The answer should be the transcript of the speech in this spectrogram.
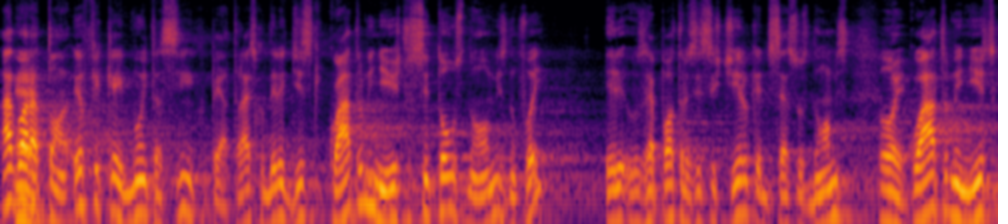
Agora, é. Tom, eu fiquei muito assim, com o pé atrás, quando ele disse que quatro ministros citou os nomes, não foi? Ele, os repórteres insistiram que ele dissesse os nomes. Foi. Quatro ministros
